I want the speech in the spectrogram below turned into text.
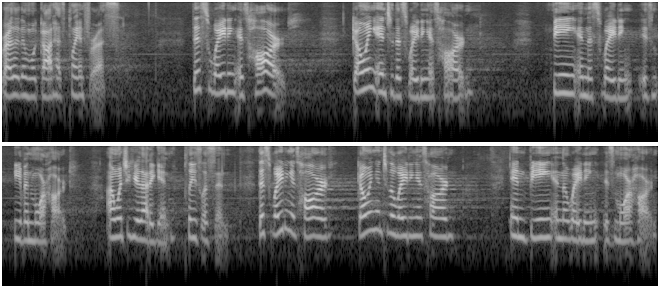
rather than what God has planned for us. This waiting is hard. Going into this waiting is hard. Being in this waiting is even more hard. I want you to hear that again. Please listen. This waiting is hard. Going into the waiting is hard and being in the waiting is more hard.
